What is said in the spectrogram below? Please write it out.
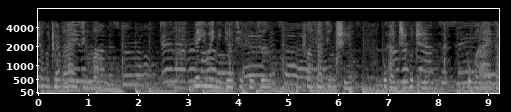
这么重的爱情了，愿意为你丢弃自尊，放下矜持，不管值不值，不管爱的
